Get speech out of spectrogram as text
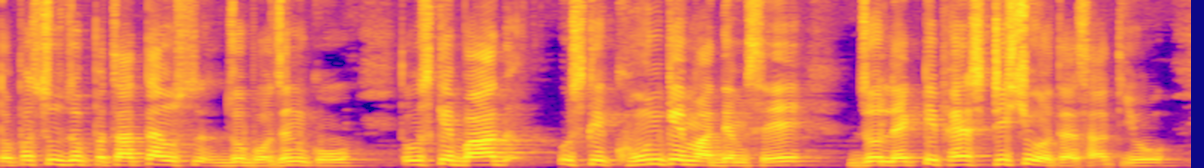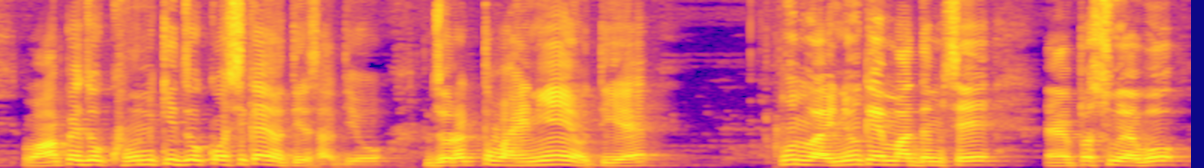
तो पशु जो पचाता है उस, जो भोजन को तो उसके बाद उसके खून के माध्यम से जो लेक्टिफेस टिश्यू होता है साथियों, वहाँ पे जो खून की जो कोशिकाएँ होती है साथियों, जो रक्त वाहिनियाँ होती है, उन वाहिनियों के माध्यम से पशु है वो,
